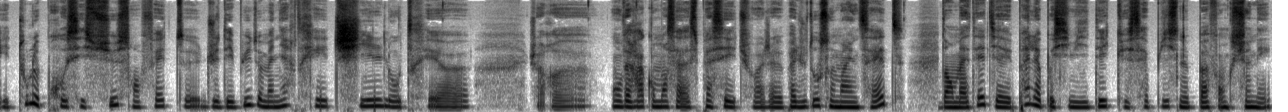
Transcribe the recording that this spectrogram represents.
et tout le processus en fait euh, du début de manière très chill ou très euh, genre euh, on verra comment ça va se passer, tu vois. J'avais pas du tout ce mindset. Dans ma tête, il n'y avait pas la possibilité que ça puisse ne pas fonctionner.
